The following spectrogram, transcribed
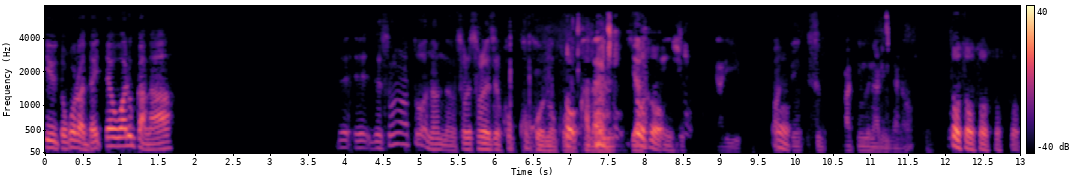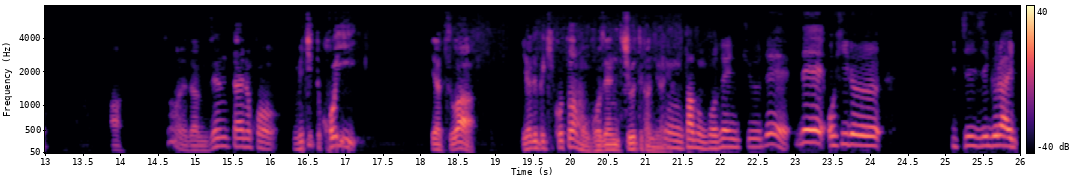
ていうところはだいたい終わるかな。で、え、で、その後は何なのそれ、それぞれこ、個々のこう、課題にやるそうそう練り、バッティング、すバッティングなりみたいな？そうそうそうそうそう。そうね。だ全体のこう、みちっと濃いやつは、やるべきことはもう午前中って感じなんや。うん、多分午前中で、で、お昼1時ぐらい、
